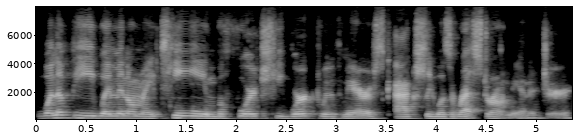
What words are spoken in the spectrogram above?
one of the women on my team before she worked with Maersk actually was a restaurant manager.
